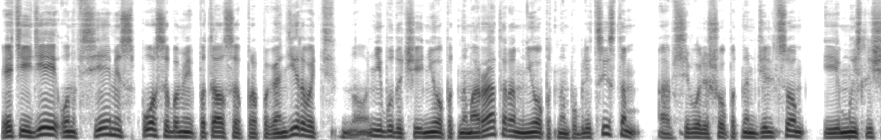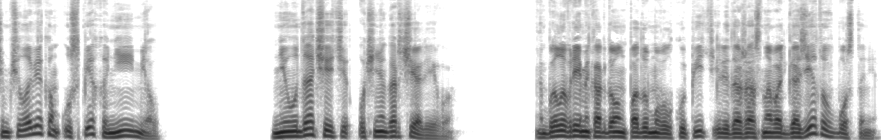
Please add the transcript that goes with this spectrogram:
Эти идеи он всеми способами пытался пропагандировать, но, не будучи неопытным оратором, неопытным публицистом, а всего лишь опытным дельцом и мыслящим человеком, успеха не имел. Неудачи эти очень огорчали его. Было время, когда он подумывал купить или даже основать газету в Бостоне,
